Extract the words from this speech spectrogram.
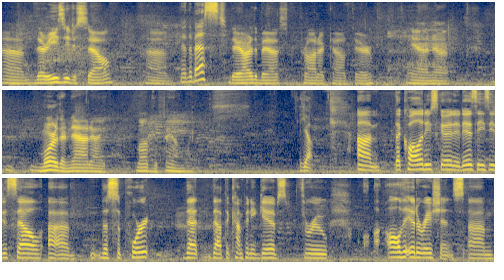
Um, they're easy to sell. Um, they're the best. They are the best product out there. And uh, more than that, I love the family. Yep. Um, the quality's good. It is easy to sell. Um, the support that that the company gives through all the iterations, um,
